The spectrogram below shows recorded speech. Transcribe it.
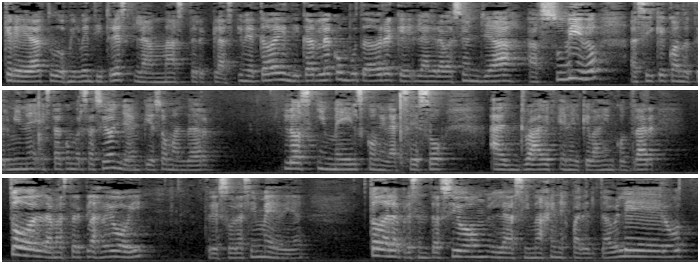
Crea tu 2023, la masterclass. Y me acaba de indicar la computadora que la grabación ya ha subido, así que cuando termine esta conversación ya empiezo a mandar los emails con el acceso al drive en el que van a encontrar toda la masterclass de hoy, tres horas y media toda la presentación, las imágenes para el tablero,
